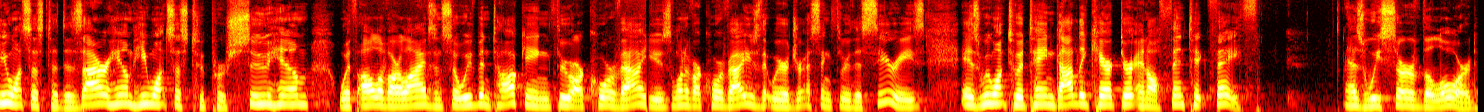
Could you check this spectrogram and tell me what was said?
He wants us to desire Him. He wants us to pursue Him with all of our lives. And so we've been talking through our core values. One of our core values that we're addressing through this series is we want to attain godly character and authentic faith as we serve the Lord.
